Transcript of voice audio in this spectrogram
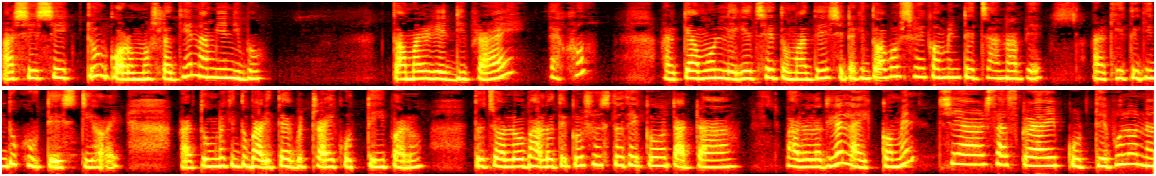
আর শেষে একটু গরম মশলা দিয়ে নামিয়ে নিব। তো আমার রেডি প্রায়, দেখো। আর কেমন লেগেছে তোমাদের সেটা কিন্তু অবশ্যই কমেন্টে জানাবে। আর খেতে কিন্তু খুব টেস্টি হয়। আর তোমরা কিন্তু বাড়িতে একবার ট্রাই করতেই পারো। তো চলো, ভালো থেকো, সুস্থ থেকো, টাটা। ভালো লাগলে লাইক কমেন্ট শেয়ার সাবস্ক্রাইব করতে ভুলো না।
